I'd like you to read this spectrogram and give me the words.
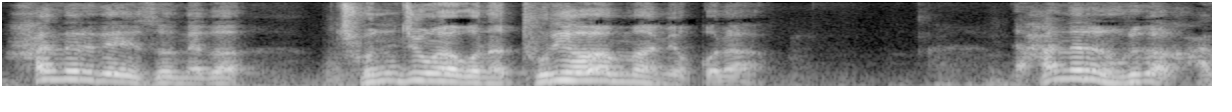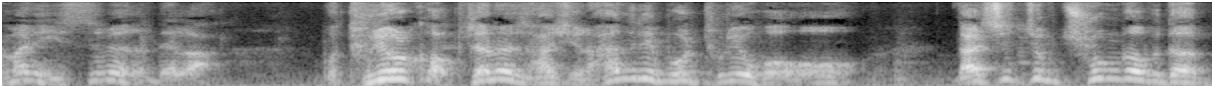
하늘에 대해서 내가 존중하거나 두려워한 마음이 없거나 하늘은 우리가 가만히 있으면 내가 뭐 두려울 거 없잖아요 사실 하늘이 뭘 두려워 날씨 좀 추운가 보다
